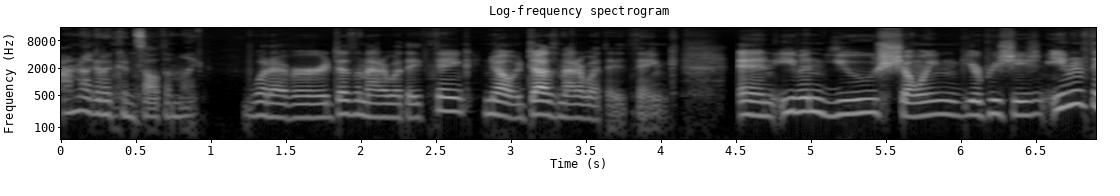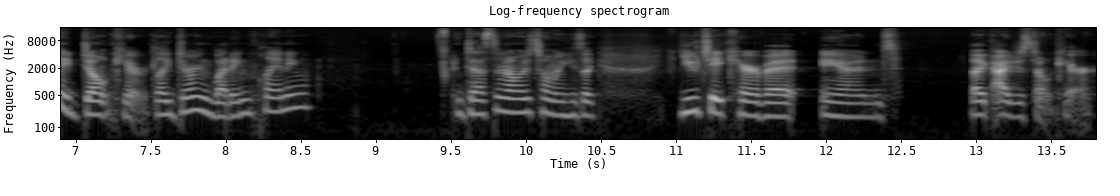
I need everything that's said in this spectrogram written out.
I'm not gonna consult them. Like whatever, it doesn't matter what they think. No, it does matter what they think. And even you showing your appreciation, even if they don't care, like during wedding planning, Dustin always told me he's like, you take care of it, and like I just don't care.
